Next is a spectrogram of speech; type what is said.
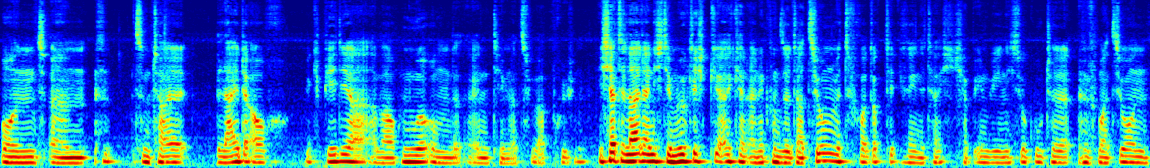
und ähm, zum Teil leider auch Wikipedia, aber auch nur, um ein Thema zu überprüfen. Ich hatte leider nicht die Möglichkeit, eine Konsultation mit Frau Dr. Irene Teich. Ich habe irgendwie nicht so gute Informationen,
